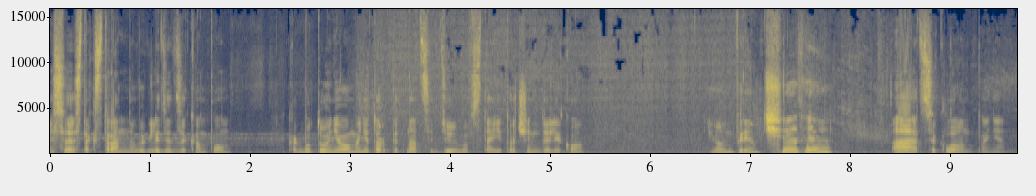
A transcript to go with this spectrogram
СС так странно выглядит за компом. Как будто у него монитор 15 дюймов стоит очень далеко. И он прям что-то... А, циклон, понятно.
